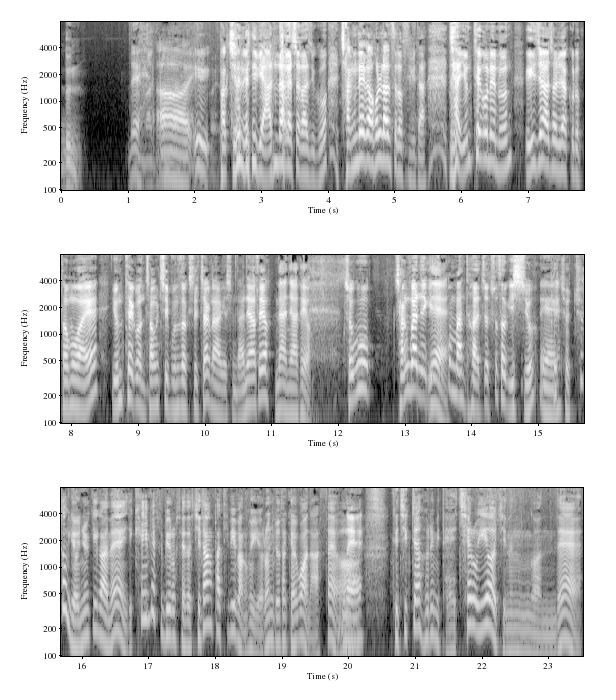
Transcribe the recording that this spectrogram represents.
눈. 네. 아, 이 박지원 의원님이 안 나가셔가지고 장례가 혼란스럽습니다. 자, 윤태곤의 눈 의자 전략그룹 더모아의 윤태곤 정치 분석실장 나와 계십니다. 안녕하세요. 네, 안녕하세요. 조국 장관 얘기 예. 조금만 더 하죠. 추석 이슈. 예. 그렇죠. 추석 연휴 기간에 이제 KBS 비롯해서 지상파 TV 방송 여론조사 결과가 나왔어요. 네. 그 직전 흐름이 대체로 이어지는 건데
